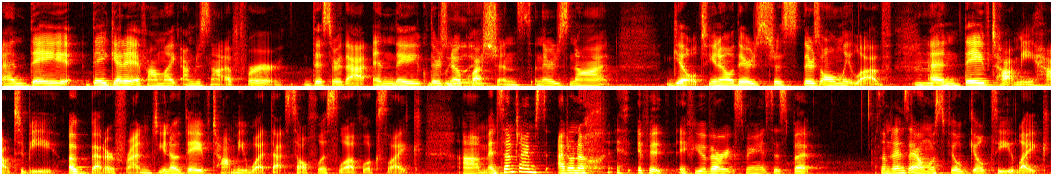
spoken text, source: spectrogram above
and they they get it if I'm like I'm just not up for this or that, and they there's no questions, and there's not guilt, you know, there's just there's only love, Mm-hmm. and they've taught me how to be a better friend, you know, they've taught me what that selfless love looks like. Um, and sometimes I don't know if, if it if you have ever experienced this, but sometimes I almost feel guilty like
